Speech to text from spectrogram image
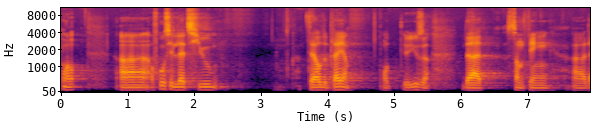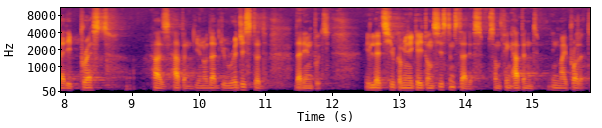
Well, uh, of course, it lets you tell the player or the user that something uh, that he pressed has happened, you know, that you registered that input. It lets you communicate on system status. Something happened in my product.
